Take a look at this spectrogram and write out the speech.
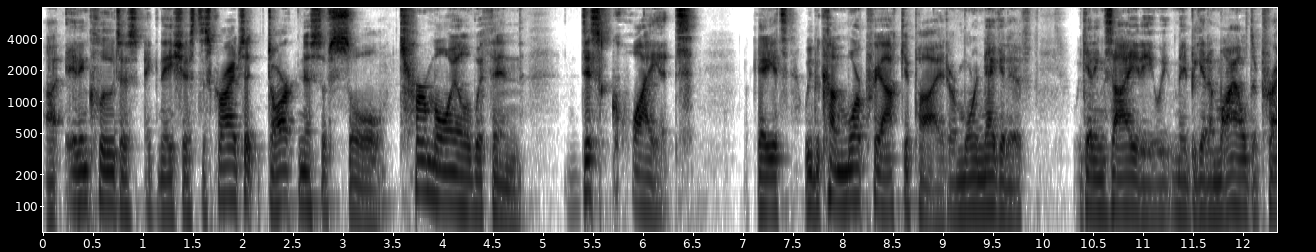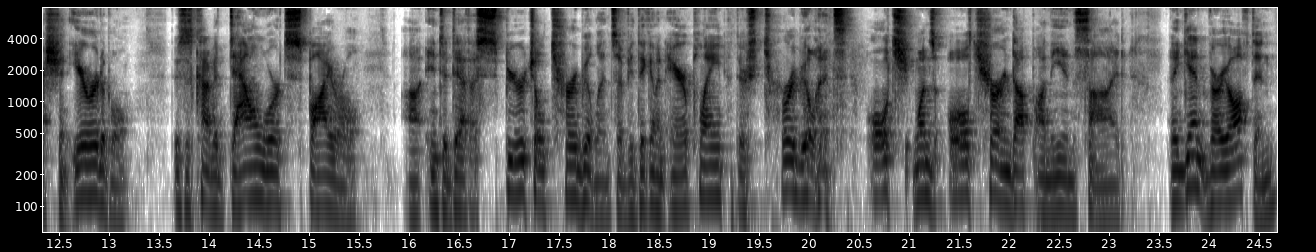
Uh, it includes, as Ignatius describes it, darkness of soul, turmoil within, disquiet. Okay, it's we become more preoccupied or more negative. We get anxiety. We maybe get a mild depression, irritable. There's this kind of a downward spiral uh, into death, a spiritual turbulence. If you think of an airplane, there's turbulence. All ch- one's all churned up on the inside. And again, very often,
